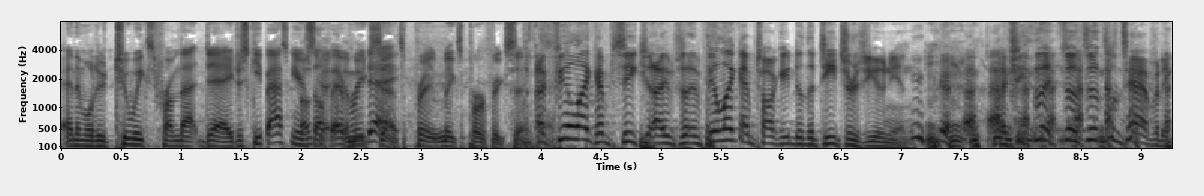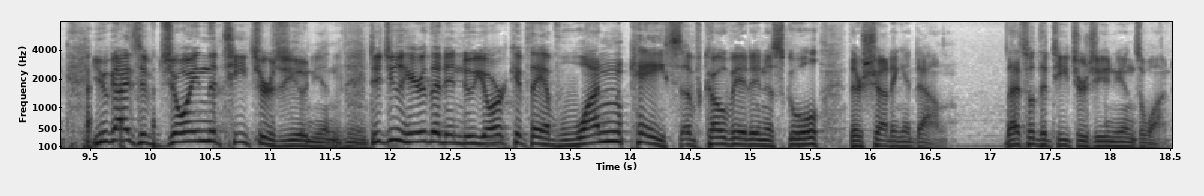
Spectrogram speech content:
and then we'll do two weeks from that day. Just keep asking yourself Okay, that every day. makes sense. Pre- makes perfect sense. I feel like I'm seek- I feel like I'm talking to the teachers union. I feel that's, that's what's happening. You guys have joined the teachers union. Mm-hmm. Did you hear that in New York, if they have one case of COVID in a school, they're shutting it down? That's what the teachers unions want.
